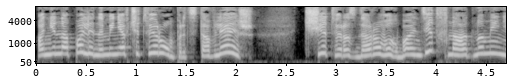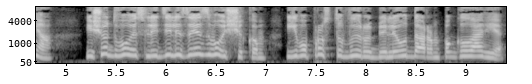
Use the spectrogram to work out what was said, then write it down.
Они напали на меня вчетвером, представляешь? Четверо здоровых бандитов на одну меня. Еще двое следили за извозчиком. Его просто вырубили ударом по голове.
